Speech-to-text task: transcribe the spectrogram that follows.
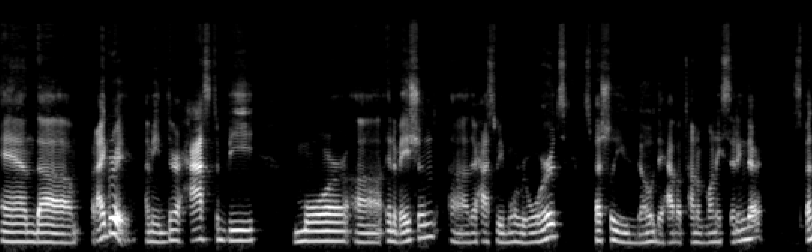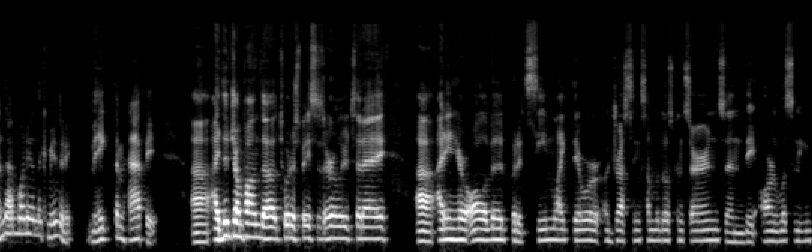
And uh, but I agree. I mean, there has to be more uh, innovation. Uh, there has to be more rewards, especially you know they have a ton of money sitting there. Spend that money on the community, make them happy. Uh, I did jump on the Twitter Spaces earlier today. Uh, I didn't hear all of it, but it seemed like they were addressing some of those concerns and they are listening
